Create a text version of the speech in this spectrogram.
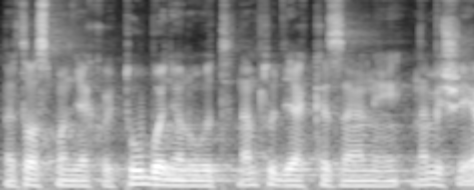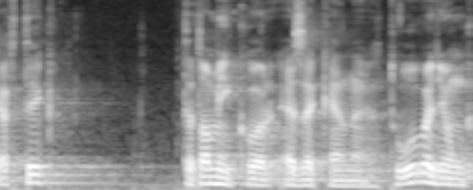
mert azt mondják, hogy túl bonyolult, nem tudják kezelni, nem is értik. Tehát amikor ezeken túl vagyunk,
